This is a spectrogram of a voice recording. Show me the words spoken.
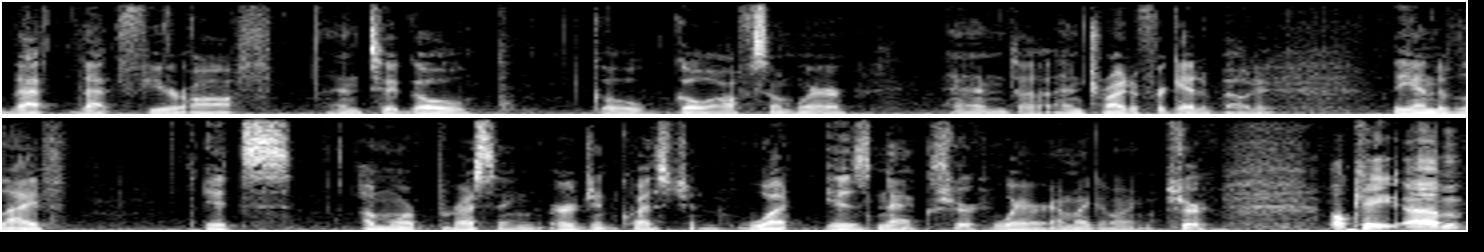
that that fear off and to go go go off somewhere and uh, and try to forget about it. The end of life, it's a more pressing, urgent question. What is next? Sure. Where am I going? Sure. Okay. Um,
